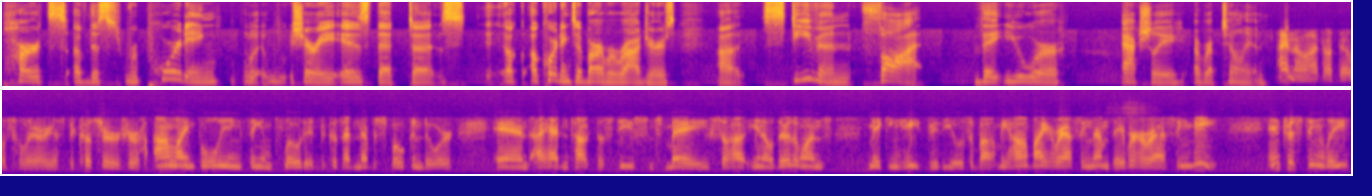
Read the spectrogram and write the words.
parts of this reporting, Sherry, is that uh, according to Barbara Rogers, uh, Stephen thought that you were actually a reptilian. I know. I thought that was hilarious because her her online bullying thing imploded because I'd never spoken to her, and I hadn't talked to Steve since May. So how you know they're the ones making hate videos about me. How am I harassing them? They were harassing me. Interestingly,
